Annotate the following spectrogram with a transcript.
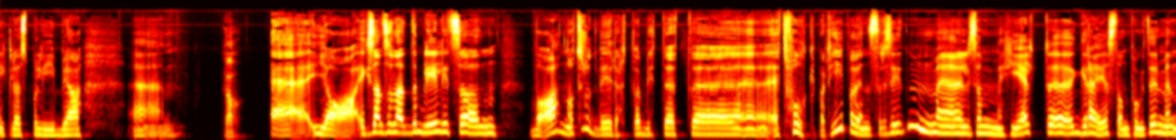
gikk løs på Libya. Eh, Ja. Eh, ja, ikke sant. Så det blir litt sånn Hva? Nå trodde vi Rødt var blitt et, eh, et folkeparti på venstresiden med liksom helt eh, greie standpunkter, men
